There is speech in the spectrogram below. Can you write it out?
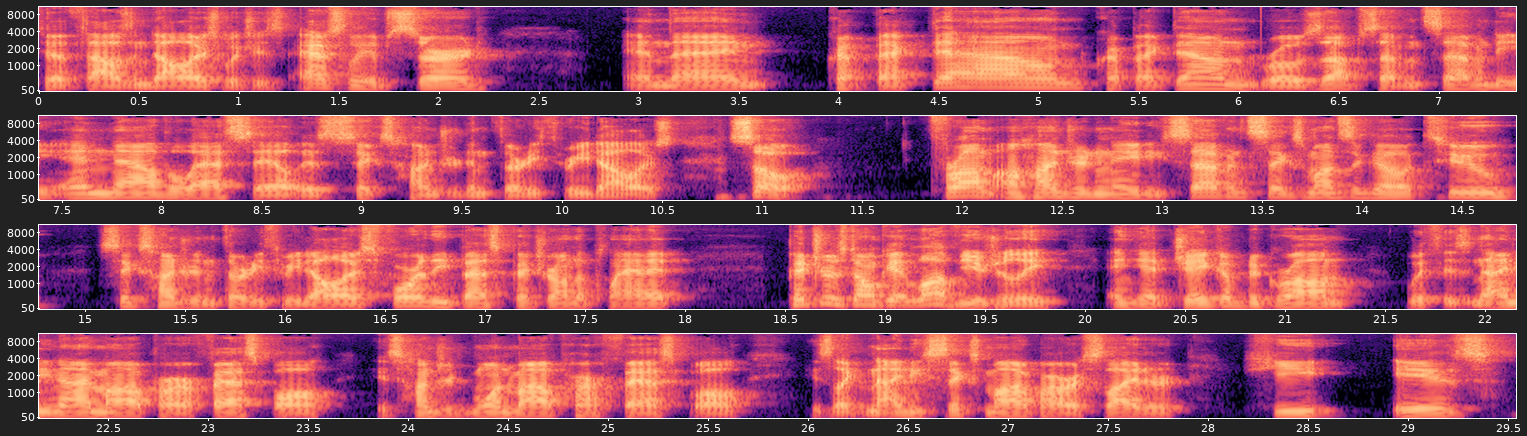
to $1,000, which is absolutely absurd and then crept back down, crept back down, rose up 770, and now the last sale is $633. So from 187 six months ago to $633 for the best pitcher on the planet. Pitchers don't get love usually, and yet Jacob DeGrom with his 99 mile per hour fastball, his 101 mile per hour fastball, his like 96 mile per hour slider, he is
